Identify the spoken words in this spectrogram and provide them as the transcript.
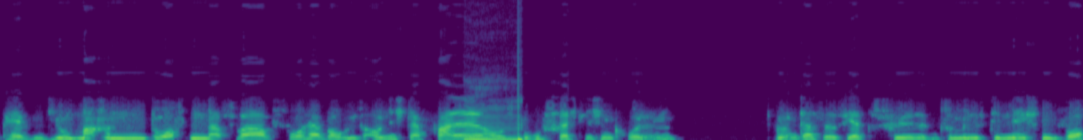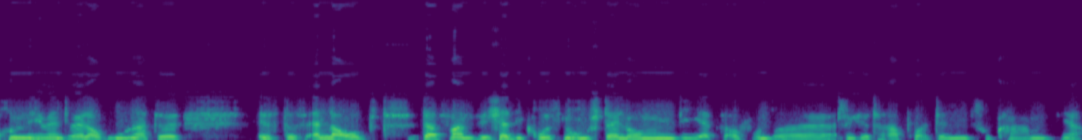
per Video machen durften. Das war vorher bei uns auch nicht der Fall, mhm. aus berufsrechtlichen Gründen. Und das ist jetzt für zumindest die nächsten Wochen, eventuell auch Monate, ist es erlaubt. Das waren sicher die größten Umstellungen, die jetzt auf unsere Psychotherapeutin zukamen. Ja.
